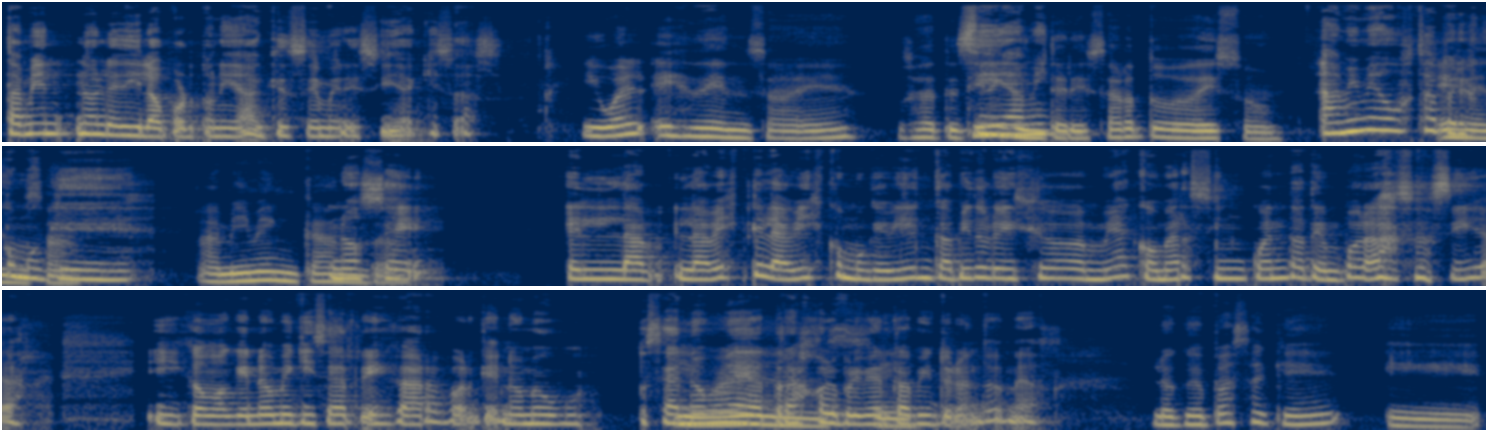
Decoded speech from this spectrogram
también no le di la oportunidad que se merecía, quizás. Igual es densa, ¿eh? O sea, te Sí, tiene que mí- interesar todo eso. A mí me gusta, pero Es es, como que, A mí me encanta. no sé, el- la, la vez que la vi es como que vi un capítulo y dije, "Oh, me voy a comer 50 temporadas así. Y como que no me quise arriesgar porque no me O sea, no me atrajo el primer sí. capítulo, ¿entendés? Lo que pasa que, eh,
